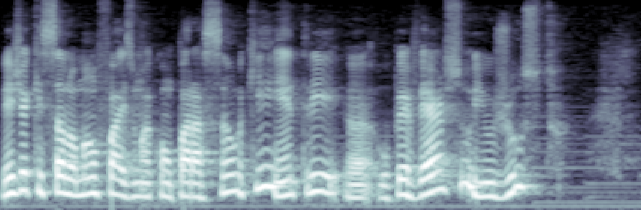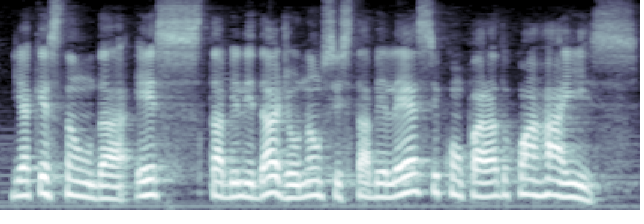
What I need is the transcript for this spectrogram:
Veja que Salomão faz uma comparação aqui entre uh, o perverso e o justo e a questão da estabilidade ou não se estabelece comparado com a raiz.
